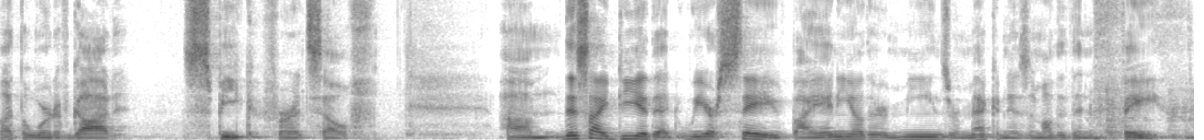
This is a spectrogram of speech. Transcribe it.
let the Word of God speak for itself. Um, this idea that we are saved by any other means or mechanism other than faith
